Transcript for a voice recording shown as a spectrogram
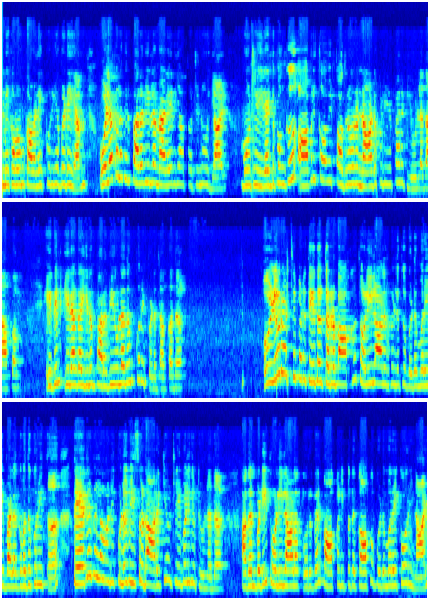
மிகவும் கவலைக்குரிய விடயம் உலகளவில் பரவியுள்ள மலேரியா தொற்று நோயால் மூன்றில் இரண்டு பங்கு ஆப்பிரிக்காவின் பதினோரு நாடுகளில் பரவியுள்ளதாகும். இதில் இலங்கையிலும் பரவியுள்ளதும் குறிப்பிடத்தக்கது. உள்ளூராட்சி மன்ற தேர்தல் தொடர்பாக தொழிலாளர்களுக்கு விடுமுறை வழங்குவது குறித்து தேர்தல்கள் ஆணைக்குழு விசோட அறிக்கை ஒன்றை வெளியிட்டுள்ளது. அதன்படி தொழிலாளர் ஒருவர் வாக்களிப்பதற்காக விடுமுறை கோரினால்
